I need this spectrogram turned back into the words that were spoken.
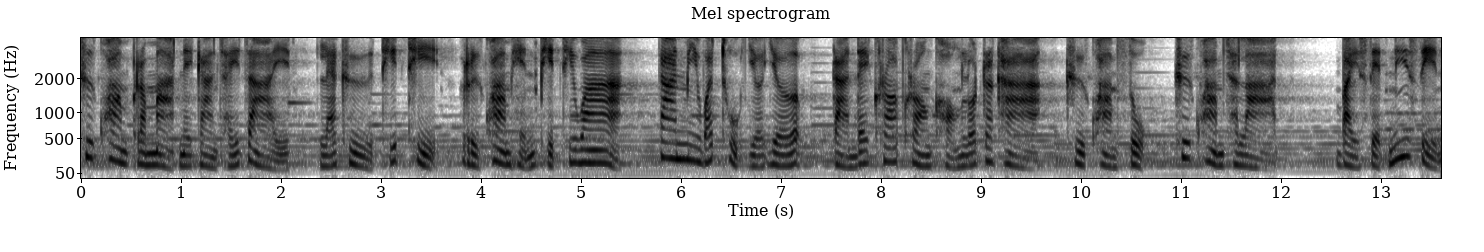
คือความประมาทในการใช้จ่าย และคือทิฏฐิ หรือความเห็นผิดที่ว่า การมีวัตถุเยอะๆ การได้ครอบครองของลดราคา คือความสุข คือความฉลาด ใบเสร็จหนี้สิน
